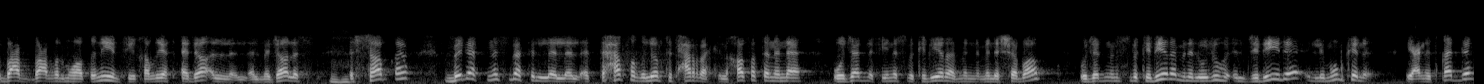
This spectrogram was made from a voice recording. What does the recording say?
بعض بعض المواطنين في قضية أداء المجالس السابقة بدأت نسبة التحفظ اليوم تتحرك. خاصة إن وجدنا في نسبة كبيرة من من الشباب وجدنا نسبة كبيرة من الوجوه الجديدة اللي ممكن يعني تقدم.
